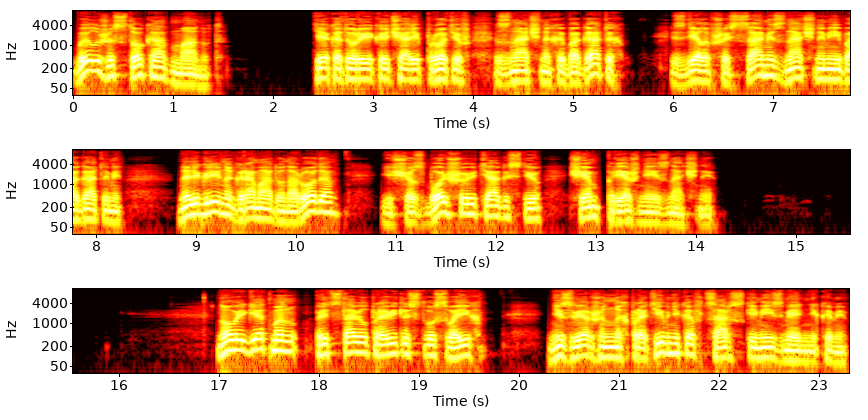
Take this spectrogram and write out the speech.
был жестоко обманут. Те, которые кричали против значных и богатых, сделавшись сами значными и богатыми, налегли на громаду народа еще с большей тягостью, чем прежние значные. Новый Гетман представил правительству своих низверженных противников царскими изменниками.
